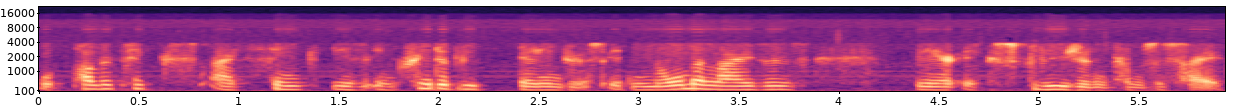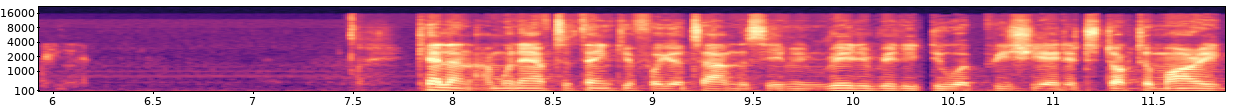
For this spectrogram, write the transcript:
or politics, I think is incredibly dangerous. It normalizes their exclusion from society. Kellyn, I'm going to have to thank you for your time this evening. Really, really do appreciate it. Dr. Mari,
